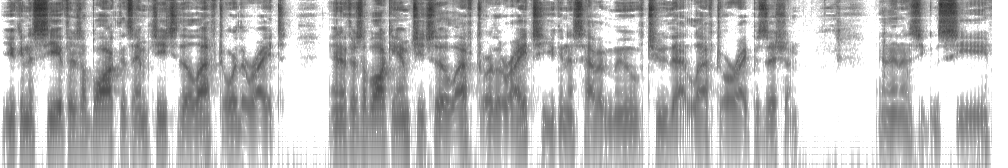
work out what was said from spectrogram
you can see if there's a block that's empty to the left or the right. And if there's a block empty to the left or the right, you can just have it move to that left or right position. And then as you can see,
